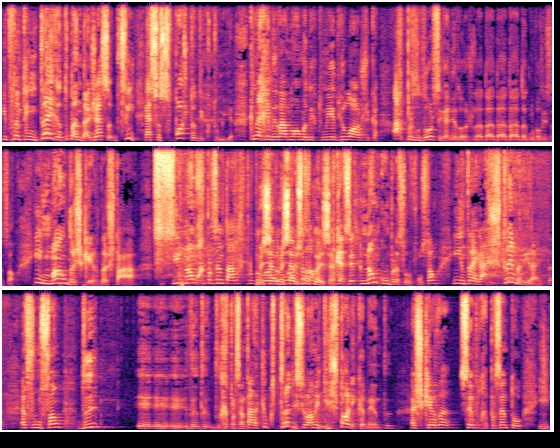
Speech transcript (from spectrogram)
E, portanto, entrega de bandeja essa, sim, essa suposta dicotomia, que na realidade não é uma dicotomia ideológica. Há perdedores e ganhadores da, da- da- da globalização. E mal da esquerda está se, não representar os perdedores Mas da mas sabes uma globalização. coisa? Quer dizer que não cumpre a sua função e entrega à extrema-direita a função de, eh, eh, de- de- de representar aquilo que tradicionalmente historicamente a esquerda sempre representou. E,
